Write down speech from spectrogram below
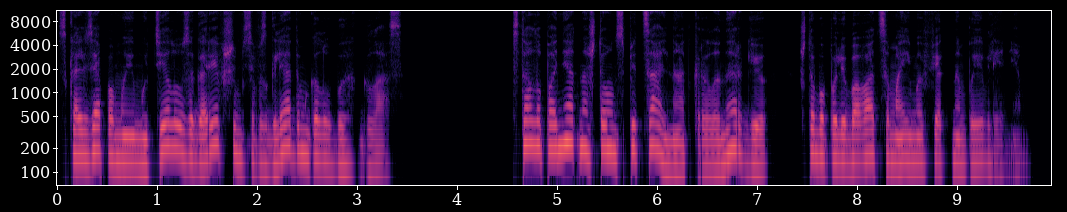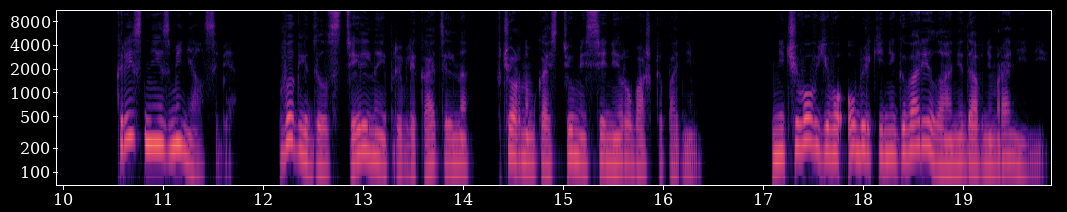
скользя по моему телу загоревшимся взглядом голубых глаз. Стало понятно, что он специально открыл энергию, чтобы полюбоваться моим эффектным появлением. Крис не изменял себе. Выглядел стильно и привлекательно, в черном костюме с синей рубашкой под ним. Ничего в его облике не говорило о недавнем ранении.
